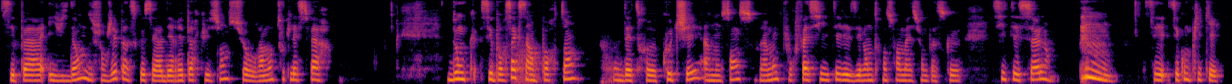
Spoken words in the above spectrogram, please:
c'est pas évident de changer parce que ça a des répercussions sur vraiment toutes les sphères. Donc, c'est pour ça que c'est important d'être coaché, à mon sens, vraiment pour faciliter les élans de transformation. Parce que si tu es seul, c'est compliqué.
